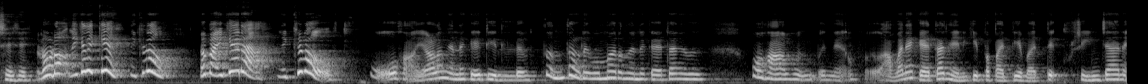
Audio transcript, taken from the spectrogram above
ശരി എടോ എടോടോ നിൽക്ക് നിൽക്ക് നിൽക്കണോ എടോ ബൈക്കാരാ നിൽക്കണോ ഓ അയാളും എന്നെ കയറ്റിയില്ലല്ലോ ഇതെന്താണ് ഇവന്മാരൊന്നും എന്നെ കയറ്റാഞ്ഞത് ഓ ആ പിന്നെ അവനെ കയറ്റാൻ എനിക്കിപ്പോൾ പറ്റിയ പറ്റ്. ഷിൻചാനെ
